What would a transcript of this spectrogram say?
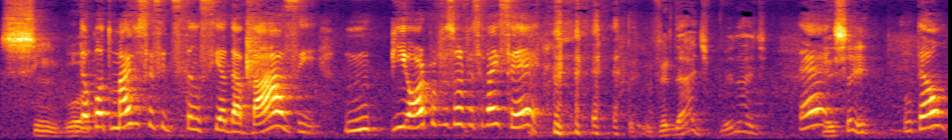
Sim, boa. Então, quanto mais você se distancia da base, pior professor você vai ser. verdade, verdade. É. é isso aí. Então,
